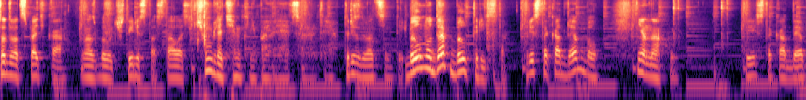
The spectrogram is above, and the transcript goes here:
125к. У нас было 400, осталось. Почему, блядь, темка не появляется в инвентаре? 327 тысяч. Был, ну, деп был 300. 300к деп был. Не, нахуй. 300к деп,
